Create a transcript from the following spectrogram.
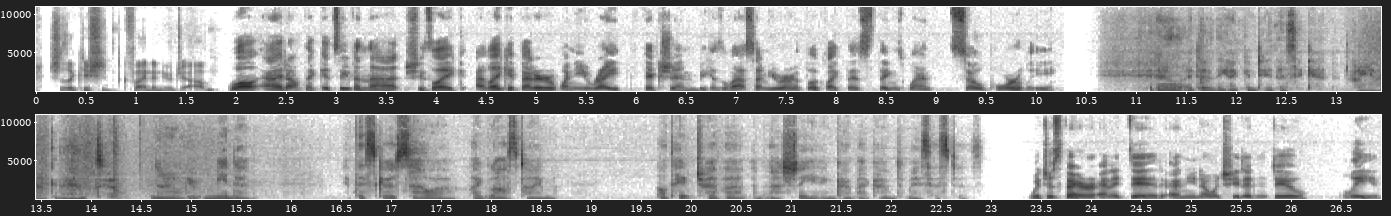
She's like, you should find a new job. Well, I don't think it's even that. She's like, I like it better when you write fiction because the last time you wrote a book like this, things went so poorly. Fidel, I don't think I can do this again. No, you're not gonna have to. No, I mean it. If this goes sour, like last time, I'll take Trevor and Ashley and go back home to my sisters. Which is fair, and it did. And you know what she didn't do? Leave.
